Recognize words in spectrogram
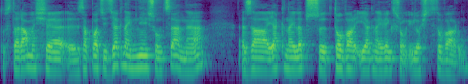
To staramy się zapłacić jak najmniejszą cenę za jak najlepszy towar i jak największą ilość towaru.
